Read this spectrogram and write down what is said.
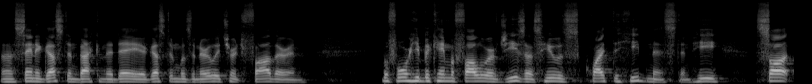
uh, St. Augustine back in the day. Augustine was an early church father, and before he became a follower of Jesus, he was quite the hedonist, and he sought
